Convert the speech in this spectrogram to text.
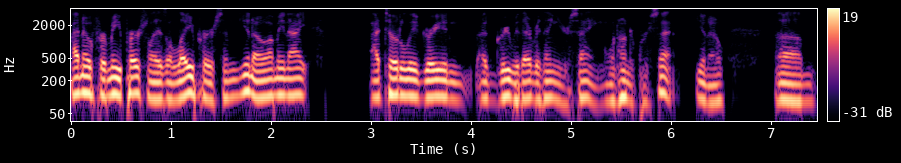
I know for me personally, as a layperson, you know, I mean, I I totally agree and agree with everything you're saying, 100. percent You know, um,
